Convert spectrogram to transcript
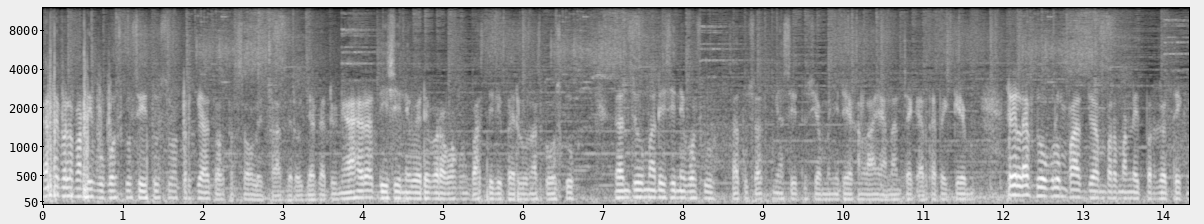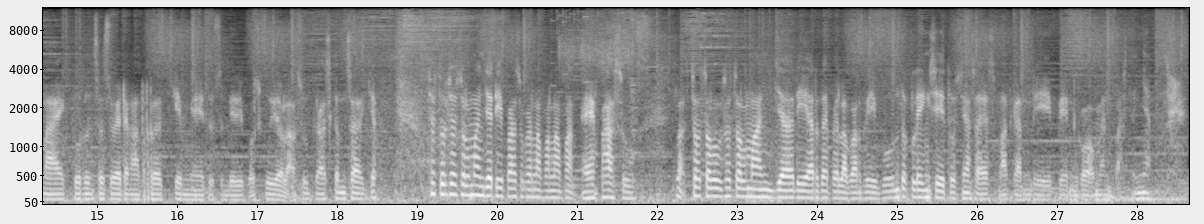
RTP 8000 bosku situs slot tergacor tersolid saat jaga dunia akhirat. Di sini WD berapapun pasti dibayar lunas bosku. Dan cuma di sini bosku satu-satunya situs yang menyediakan layanan cek RTP game. Real life 24 jam per menit per detik naik turun sesuai dengan rate gamenya itu sendiri bosku. Ya langsung gaskan saja. Cocol-cocol menjadi pasukan 88 eh pasukan cocol-cocol manja di RTP 8000 untuk link situsnya saya sematkan di pin komen pastinya.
